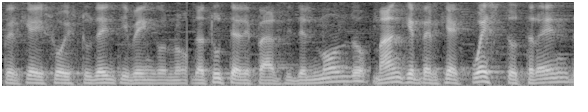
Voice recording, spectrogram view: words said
perché i suoi studenti vengono da tutte le parti del mondo, ma anche perché questo trend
